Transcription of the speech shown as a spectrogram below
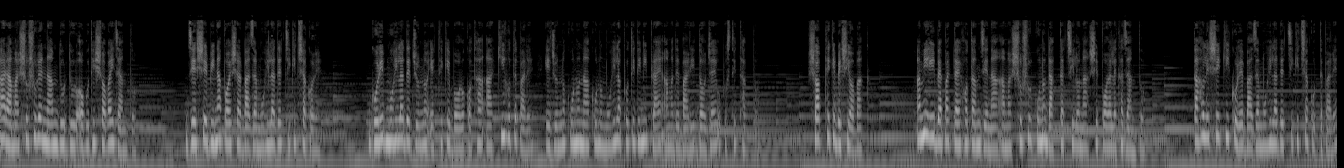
আর আমার শ্বশুরের নাম দূর দূর অবধি সবাই জানত। যে সে বিনা পয়সার বাজা মহিলাদের চিকিৎসা করে। গরিব মহিলাদের জন্য এর থেকে বড় কথা আর কি হতে পারে, এজন্য কোনো না কোনো মহিলা প্রতিদিনই প্রায় আমাদের বাড়ির দরজায় উপস্থিত থাকত। সব থেকে বেশি অবাক। আমি এই ব্যাপারটায় হতাম যে না, আমার শ্বশুর কোনো ডাক্তার ছিল না, সে পড়ালেখা জানত। তাহলে সে কি করে বাজা মহিলাদের চিকিৎসা করতে পারে?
